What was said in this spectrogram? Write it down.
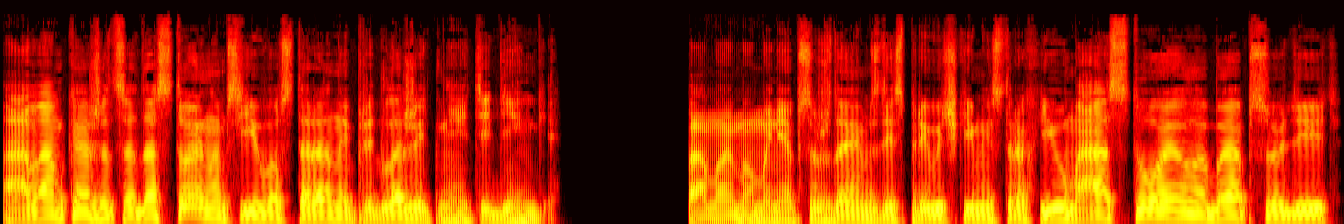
А вам кажется достойным с его стороны предложить мне эти деньги? По-моему, мы не обсуждаем здесь привычки мистера Хьюма, а стоило бы обсудить,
